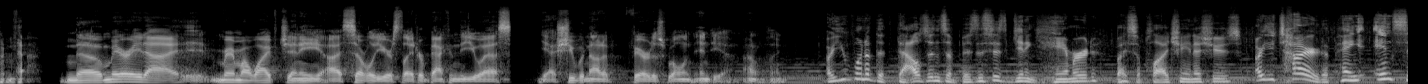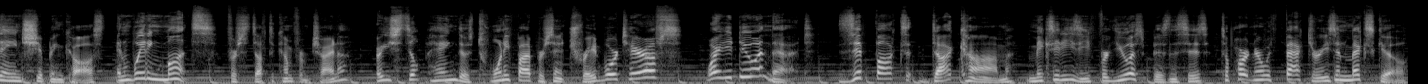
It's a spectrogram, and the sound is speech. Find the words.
No, no. No, married, uh, married my wife, Jenny, uh, several years later back in the U.S. Yeah, she would not have fared as well in India, I don't think. Are you one of the thousands of businesses getting hammered by supply chain issues? Are you tired of paying insane shipping costs and waiting months for stuff to come from China? Are you still paying those 25% trade war tariffs? Why are you doing that? Zipfox.com makes it easy for U.S. businesses to partner with factories in Mexico,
